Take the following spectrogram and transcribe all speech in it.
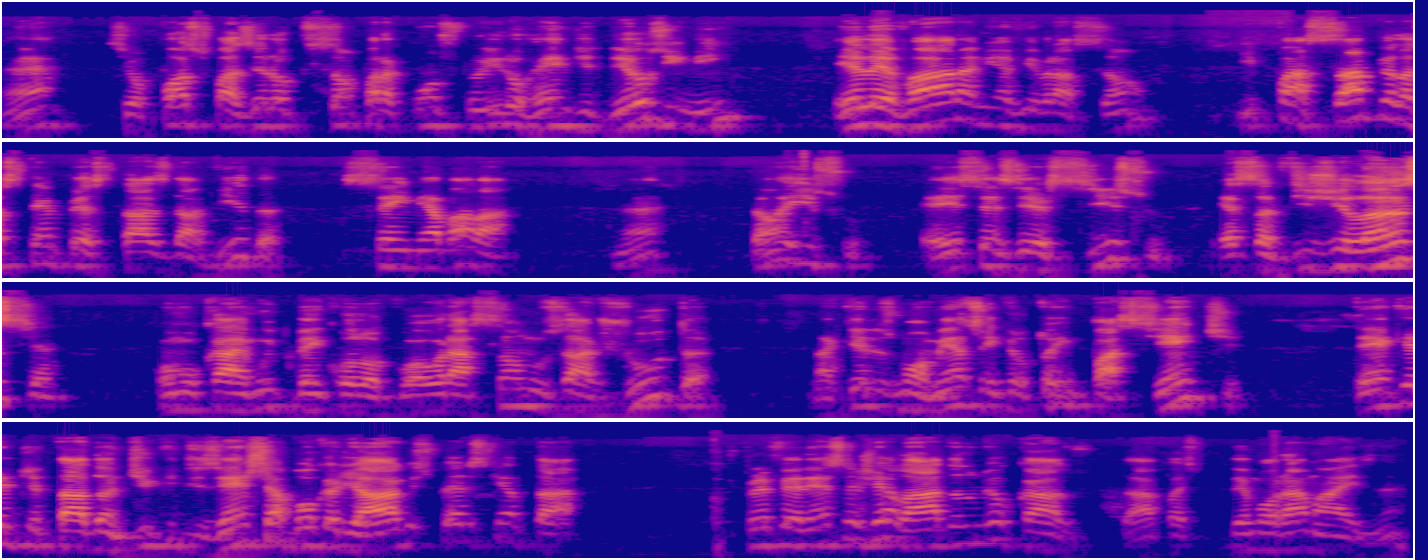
né? Se eu posso fazer opção para construir o reino de Deus em mim, elevar a minha vibração e passar pelas tempestades da vida sem me abalar, né? Então é isso, é esse exercício, essa vigilância, como o Caio muito bem colocou, a oração nos ajuda naqueles momentos em que eu estou impaciente. Tem aquele ditado antigo que diz: enche a boca de água e espera esquentar. De preferência gelada, no meu caso, tá? Para demorar mais, né?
